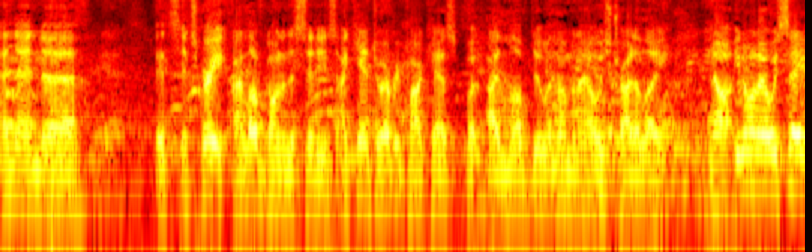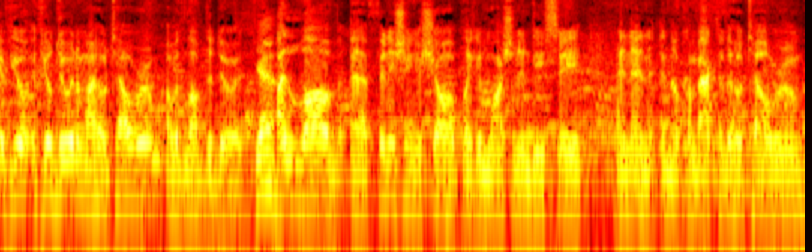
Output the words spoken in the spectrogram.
and then uh, it's it's great. I love going to the cities. I can't do every podcast, but I love doing them, and I always try to like No, you know what I always say? If you if you'll do it in my hotel room, I would love to do it. Yeah. I love uh, finishing a show up like in Washington D.C. and then and they'll come back to the hotel room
